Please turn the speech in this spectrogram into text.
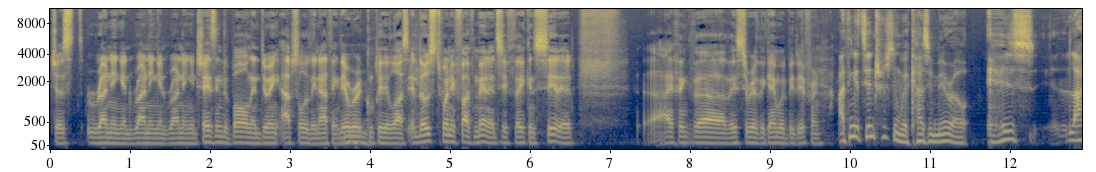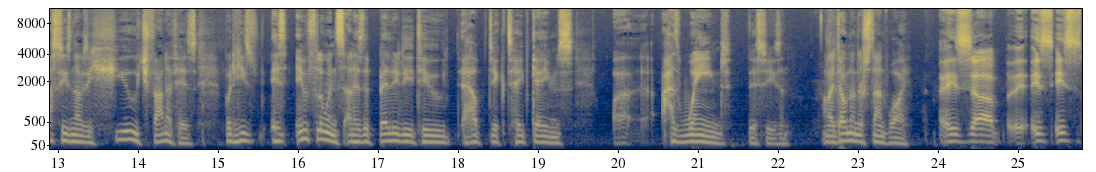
just running and running and running and chasing the ball and doing absolutely nothing. They were completely lost. In those 25 minutes, if they conceded, I think the, the history of the game would be different. I think it's interesting with Casemiro. His last season, I was a huge fan of his, but he's his influence and his ability to help dictate games uh, has waned this season, and I don't understand why. He's uh, he's, he's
